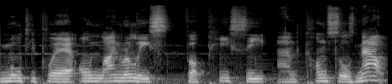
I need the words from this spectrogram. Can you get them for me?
multiplayer online release for PC and consoles. Now,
